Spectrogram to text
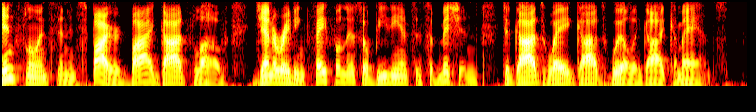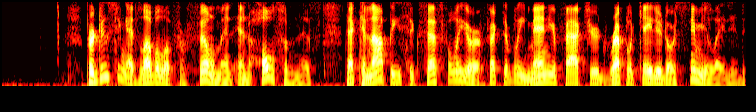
influenced and inspired by God's love, generating faithfulness, obedience, and submission to God's way, God's will, and God's commands. Producing a level of fulfillment and wholesomeness that cannot be successfully or effectively manufactured, replicated, or simulated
